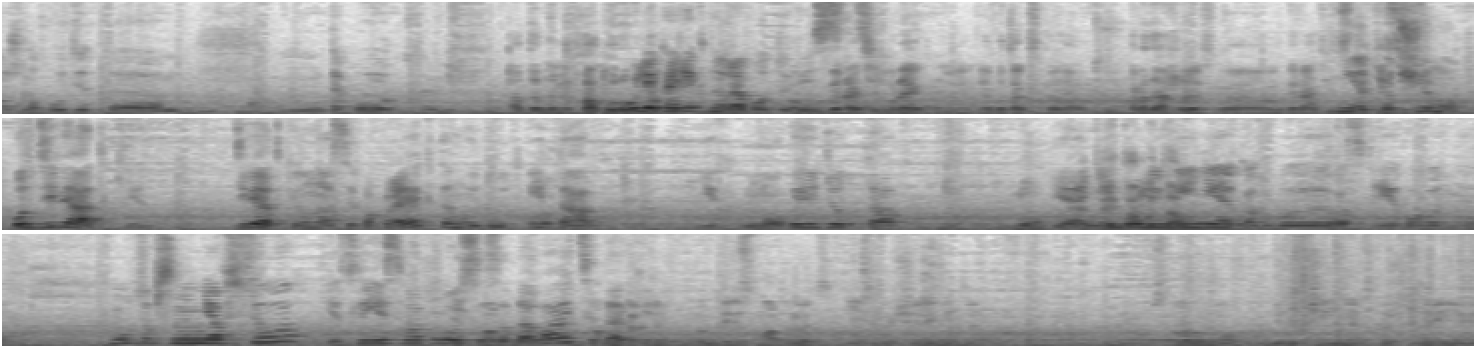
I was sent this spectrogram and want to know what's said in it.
можно будет э, такую Надо номенклатуру более по- корректную работу вести. убирать проектную, я бы так сказал. Продажи э, убирать. из Нет, статистики. почему? Вот девятки. Девятки у нас и по проектам идут, и так. Их много идет так. Ну, И это они и там, и там. более-менее как бы востребованы. Ну, собственно, у меня все. Если есть вопросы, задавайте, А да, как-то Кирилл? Будем пересматривать действующие лимиты с точки зрения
